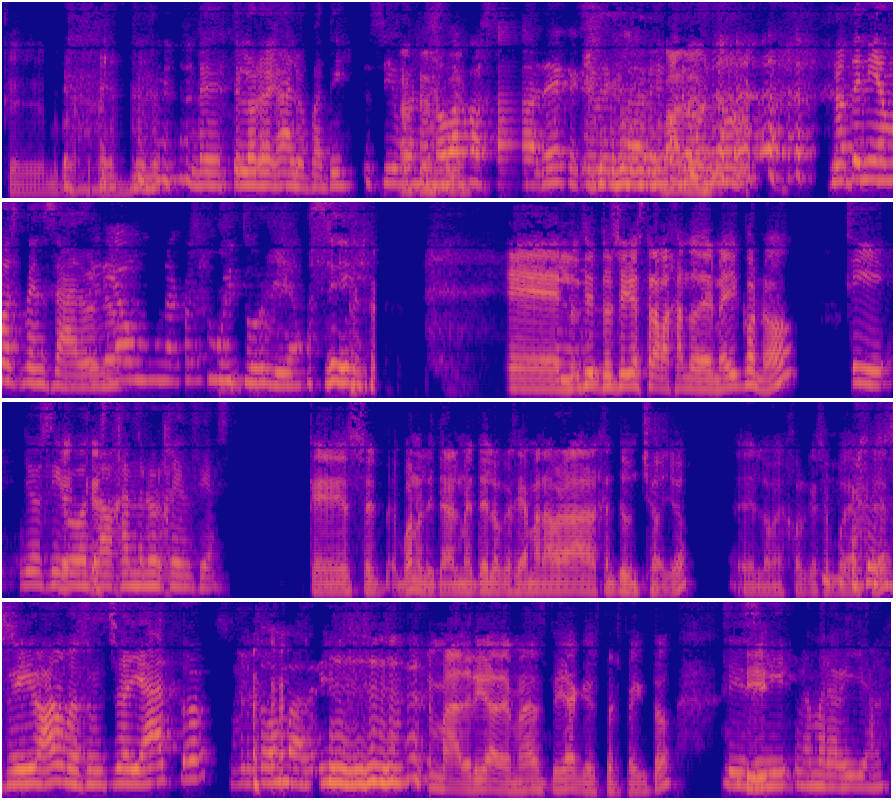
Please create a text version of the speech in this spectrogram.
que me parece. Te lo regalo para ti. Sí, bueno, Gracias, no va a pasar, ¿eh? que quede claro. Vale. No, no, no teníamos pensado, Sería ¿no? una cosa muy turbia. Sí, Eh, Lucy, tú sigues trabajando de médico, ¿no? sí, yo sigo ¿Qué- qué es- trabajando en urgencias. Que es, bueno, literalmente lo que se llaman ahora la gente un chollo. eh, lo mejor que se puede hacer. Sí, vamos, un chollazo. Sobre todo en Madrid. Sí, En Madrid, además, tía, que es perfecto. sí, una maravilla.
